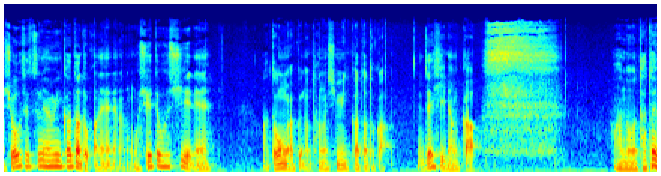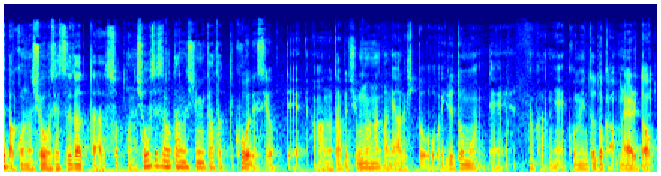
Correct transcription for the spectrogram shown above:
小説の読み方とかね教えてほしいねあと音楽の楽しみ方とか是非なんかあの例えばこの小説だったら小説の楽しみ方ってこうですよってあの多分自分の中にある人いると思うんでなんかねコメントとかもらえると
